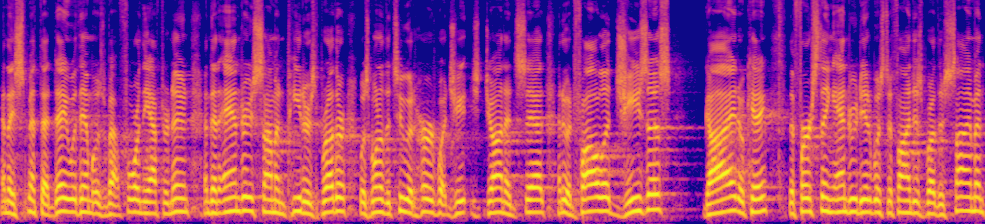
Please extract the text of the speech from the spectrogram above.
and they spent that day with him. It was about four in the afternoon. And then Andrew, Simon Peter's brother, was one of the two who had heard what John had said and who had followed Jesus guide, okay? The first thing Andrew did was to find his brother Simon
